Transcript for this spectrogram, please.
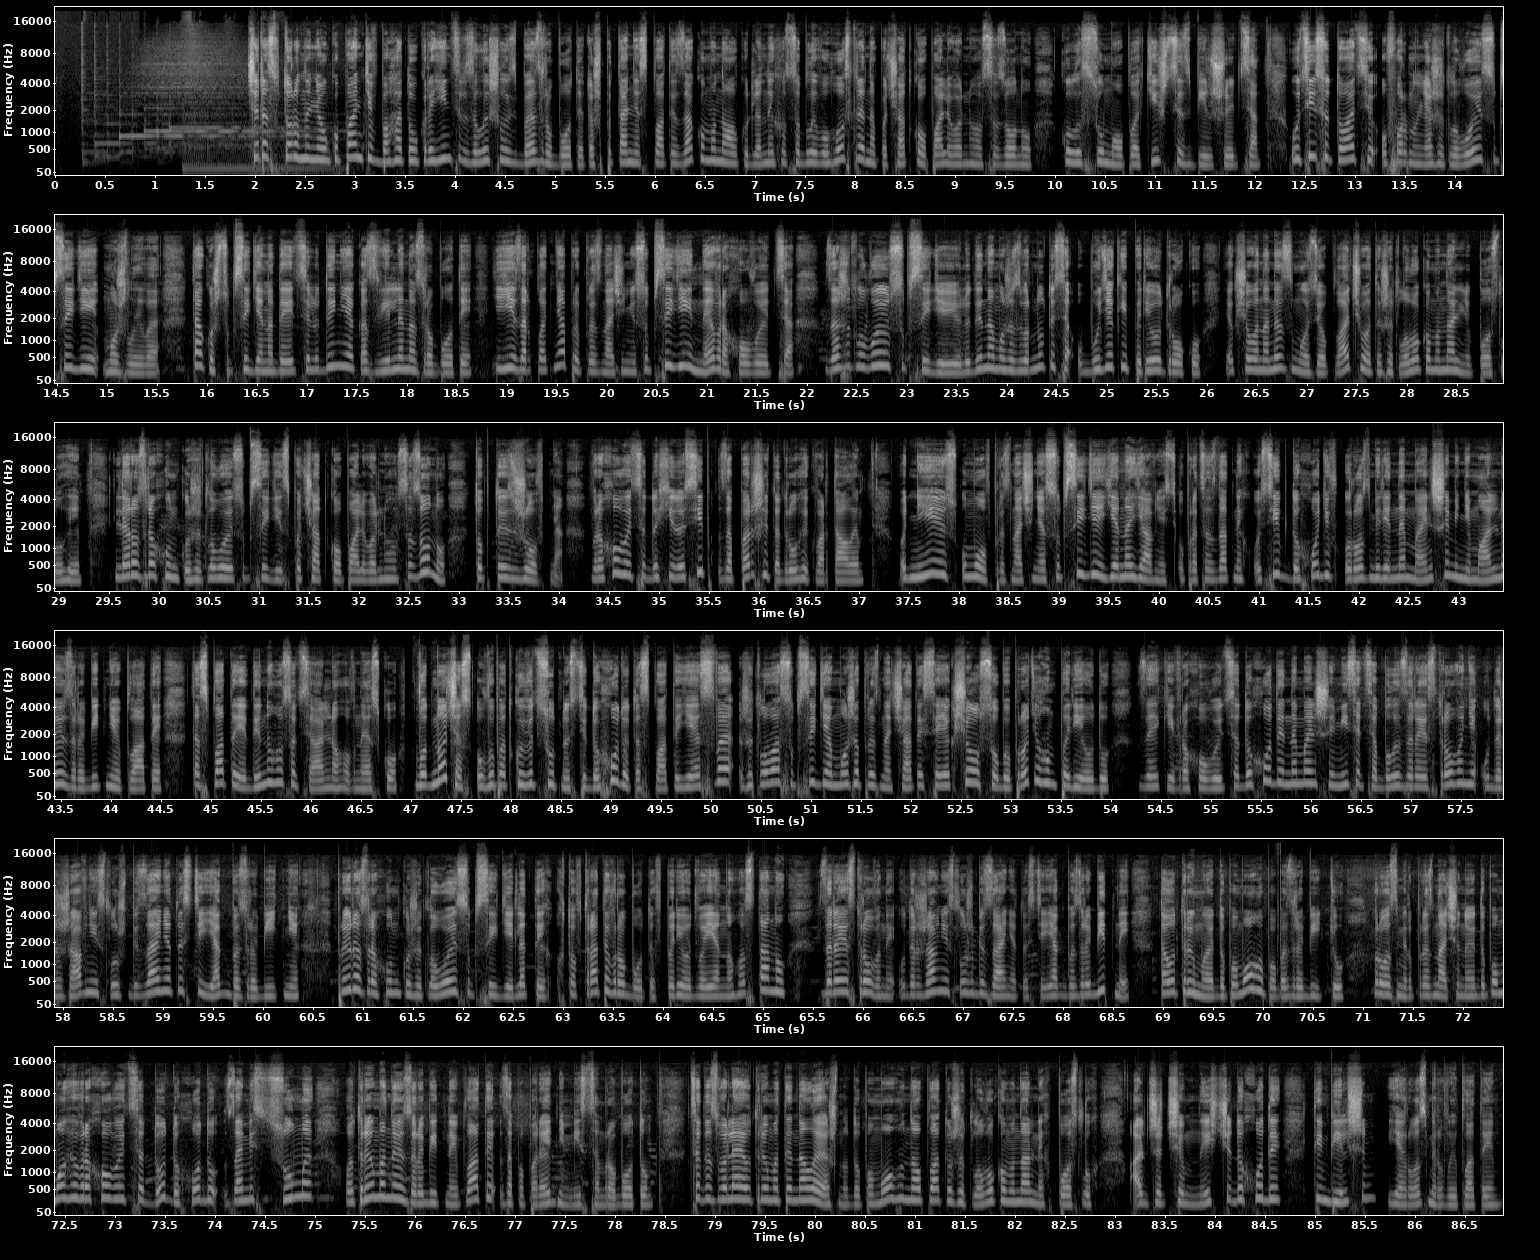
Через вторгнення окупантів багато українців залишились без роботи. Тож питання сплати за комуналку для них особливо гостре на початку опалювального сезону, коли сума у платіжці збільшується. У цій ситуації оформлення житлової субсидії можливе. Також субсидія надається людині, яка звільнена з роботи. Її зарплатня при призначенні субсидії не враховується. За житловою субсидією людина може звернутися у будь-який період року, якщо вона не в змозі оплачувати житлово-комунальні послуги. Для розрахунку житлової субсидії з початку опалювального сезону, тобто із жовтня, враховується дохід осіб за перший та другий квартали. Однією з умов призначення субсидії є наявність у працездатних осіб доходів у розмірі не менше мінімальної заробітної плати та сплата єдиного соціального внеску. Водночас, у випадку відсутності доходу та сплати ЄСВ, житлова субсидія може призначатися, якщо особи протягом періоду, за який враховуються доходи, не менше місяця були зареєстровані у Державній службі зайнятості як безробітні. При розрахунку житлової субсидії для тих, хто втратив роботу в період воєнного стану, зареєстрований у Державній службі зайнятості як безробітний та отримує допомогу по безробіттю. Розмір призначеної допомоги враховується до доходу замість суми отриманої заробітної плати за попереднім місцем роботи. Це дозволяє отримати належну допомогу на оплату житлово-комунальних послуг, адже чим нижчі доходи, тим більшим є розмір виплати.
